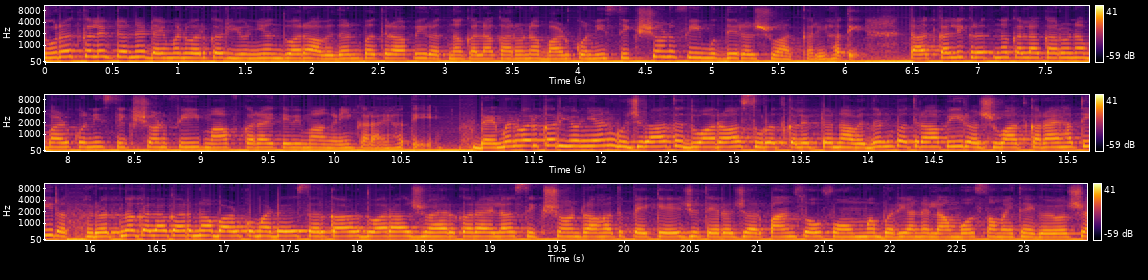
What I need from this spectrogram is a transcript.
સુરત કલેક્ટરને ડાયમંડ વર્કર યુનિયન દ્વારા આવેદનપત્ર આપી રત્ન કલાકારોના બાળકોની શિક્ષણ ફી મુદ્દે રજૂઆત કરી હતી. તાત્કાલિક રત્ન બાળકોની શિક્ષણ ફી માફ કરાય તેવી માંગણી કરાઈ હતી. ડાયમંડ વર્કર યુનિયન ગુજરાત દ્વારા સુરત કલેક્ટરને આવેદનપત્ર આપી રજૂઆત કરાઈ હતી. રત- રત્ન કલાકારના બાળકો માટે સરકાર દ્વારા જાહેર કરાયેલા શિક્ષણ રાહત પેકેજ તેર હજાર પાંચસો ફોર્મ ભર્યાને લાંબો સમય થઈ ગયો છે.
